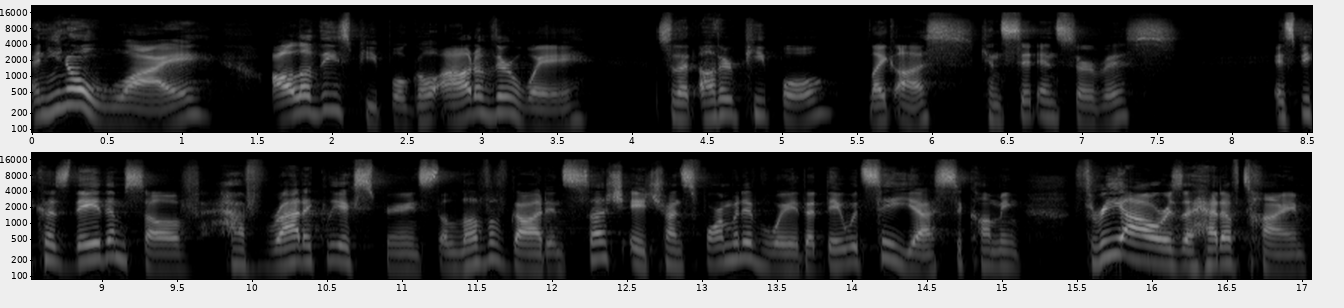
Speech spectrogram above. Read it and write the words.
And you know why all of these people go out of their way so that other people like us can sit in service it's because they themselves have radically experienced the love of God in such a transformative way that they would say yes to coming three hours ahead of time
